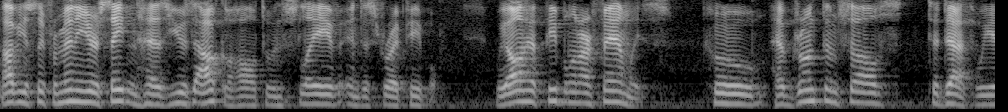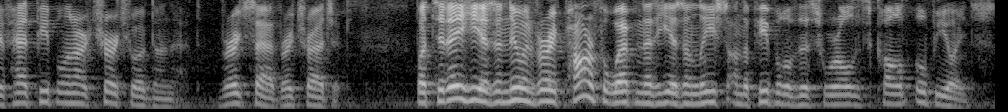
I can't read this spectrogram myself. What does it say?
Obviously, for many years, Satan has used alcohol to enslave and destroy people. We all have people in our families who have drunk themselves to death. We have had people in our church who have done that. Very sad, very tragic. But today he has a new and very powerful weapon that he has unleashed on the people of this world. It's called opioids.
